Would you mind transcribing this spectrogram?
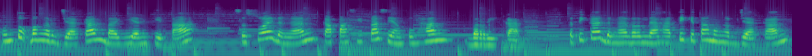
untuk mengerjakan bagian kita sesuai dengan kapasitas yang Tuhan berikan. Ketika dengan rendah hati kita mengerjakan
